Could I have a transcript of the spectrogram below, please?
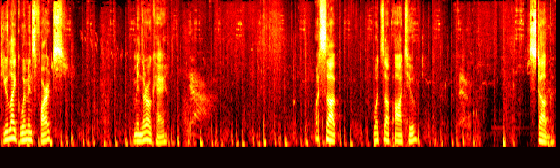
Do you like women's farts? I mean, they're okay. What's up? What's up, Atu? Stub.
